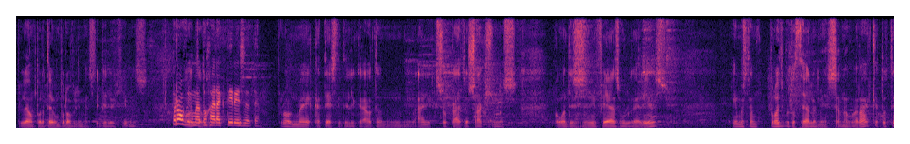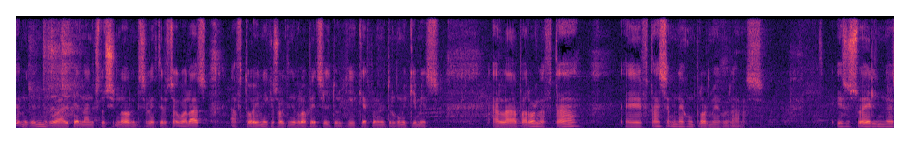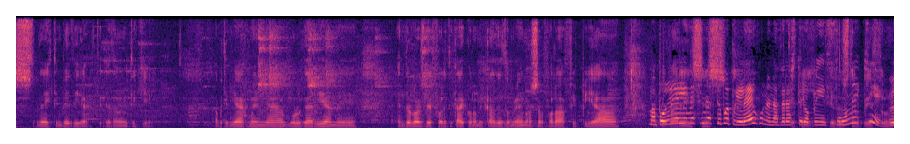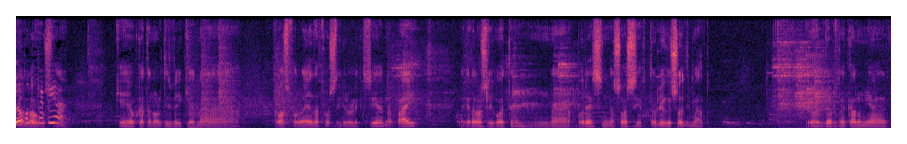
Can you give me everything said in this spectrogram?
πλέον πρωτεύουν πρόβλημα στην περιοχή μας. Πρόβλημα Όταν... το χαρακτηρίζεται. Πρόβλημα κατέστη τελικά. Όταν άνοιξε ο κάθετος άξονας κομματής νηφαίας Βουλγαρίας, ήμασταν πρώτοι που το θέλαμε σαν αγορά και το θέλουμε. Δεν είναι εδώ υπέρ να άνοιξη των συνόρων της ελεύθερης αγοράς. Αυτό είναι και σε όλη την Ευρώπη έτσι λειτουργεί και έτσι πρέπει να λειτουργούμε κι εμείς. Αλλά παρόλα αυτά ε, φτάσαμε να έχουμε πρόβλημα η αγορά μας. Ίσως ο Έλληνας δεν έχει την παιδεία, την κατανοητική. Από τη μια έχουμε μια Βουλγαρία με εντελώς διαφορετικά οικονομικά δεδομένα όσον αφορά ΦΠΑ. Μα πολλοί Έλληνες είναι αυτοί που επιλέγουν να δραστηριοποιηθούν εκεί, λόγω του ΦΠΑ. Και ο καταναλωτής βρήκε ένα πρόσφορο έδαφος στην κυριολεξία να πάει να καταναλώσει λιγότερο, να μπορέσει να σώσει αυτό το λίγο εισόδημά του. Εδώ πρέπει να κάνω μια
